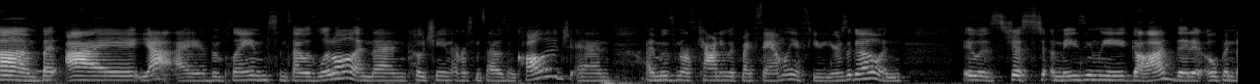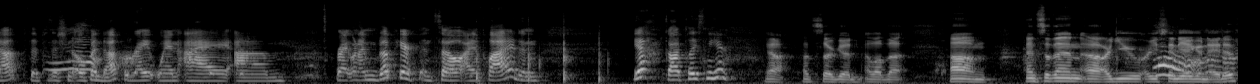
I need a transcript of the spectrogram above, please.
Um, but I yeah I have been playing since I was little, and then coaching ever since I was in college. And I moved North County with my family a few years ago, and it was just amazingly God that it opened up. The position opened up right when I, um, right when I moved up here, and so I applied, and yeah, God placed me here. Yeah, that's so good. I love that. Um, and so then, uh, are you are you San Diego native?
